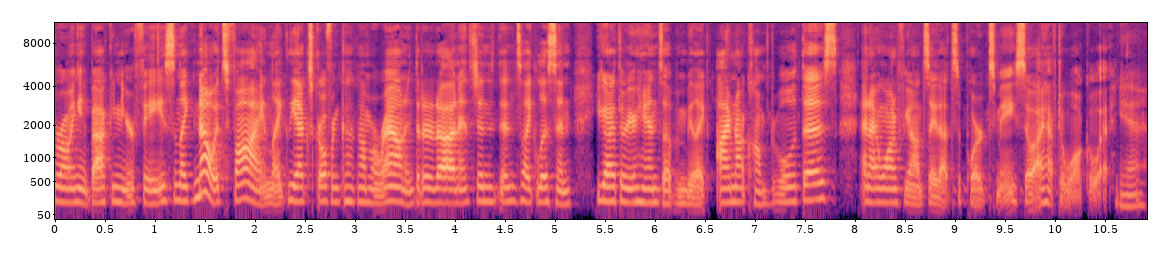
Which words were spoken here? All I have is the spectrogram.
throwing it back in your face and like, no, it's fine. Like the ex girlfriend can come around and da da da. And it's, and it's like, listen, you got to throw your hands up and be like, I'm not comfortable with this. And I want a fiance that supports me. So I have to walk away. Yeah.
